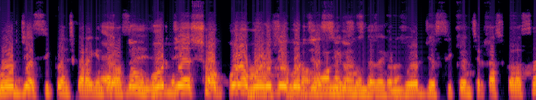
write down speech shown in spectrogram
গর্জিয়াস সিকোয়েন্স করা কিন্তু একদম। গর্জিয়াস সব পুরো বডিতে গর্জিয়াস সিকোয়েন্স সুন্দর দেখেন গর্জিয়াস সিকোয়েন্সের কাজ করা আছে।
